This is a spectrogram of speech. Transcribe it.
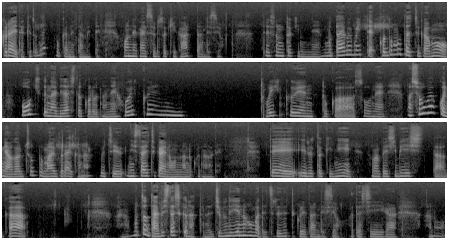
ぐらいだけどねお金貯めてお願いする時があったんですよ。でその時にねもうだいぶ見て子どもたちがもう大きくなりだした頃だね保育園保育園とかそうね、まあ、小学校に上がるちょっと前ぐらいかなうち2歳違いの女の子なので。でいる時にそのベビーシッタがあのもうちょっとだいぶ親しくなったので自分の家の方まで連れてってくれたんですよ私があの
